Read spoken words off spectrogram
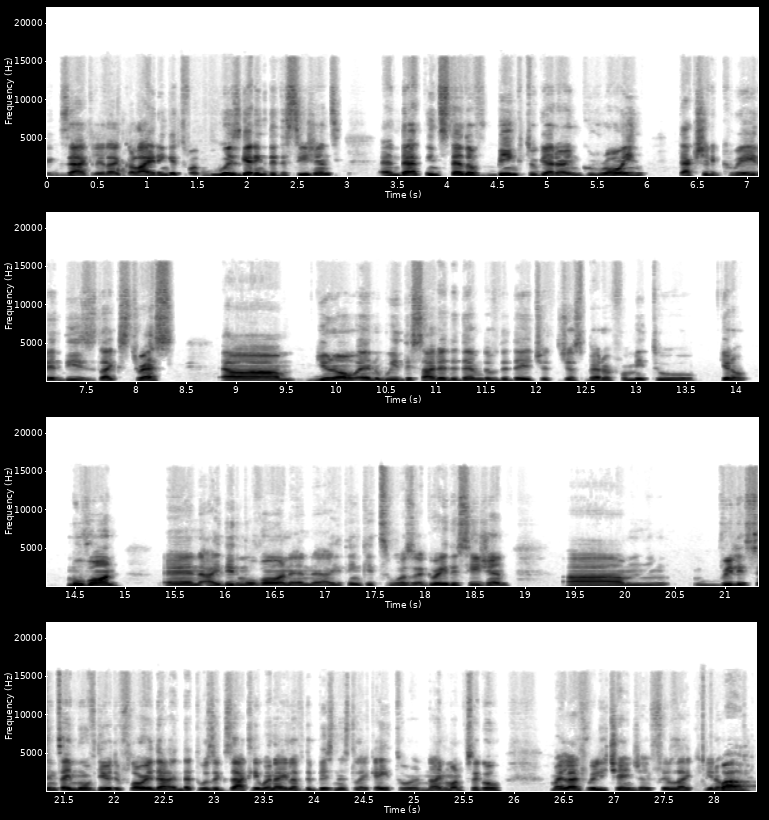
exactly like colliding it's who is getting the decisions. And that instead of being together and growing it actually created these like stress um you know and we decided at the end of the day it's just better for me to you know move on. And i did move on and i think it was a great decision. Um really since I moved here to Florida, and that was exactly when I left the business like eight or nine months ago, my life really changed. I feel like you know, wow,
